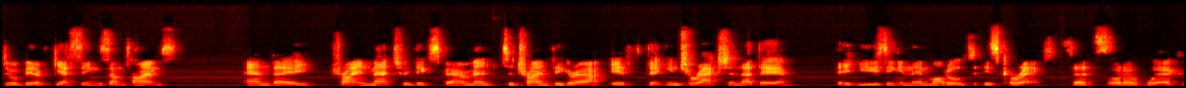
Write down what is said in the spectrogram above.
do a bit of guessing sometimes, and they try and match with the experiment to try and figure out if the interaction that they're they're using in their models is correct. So it's sort of work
